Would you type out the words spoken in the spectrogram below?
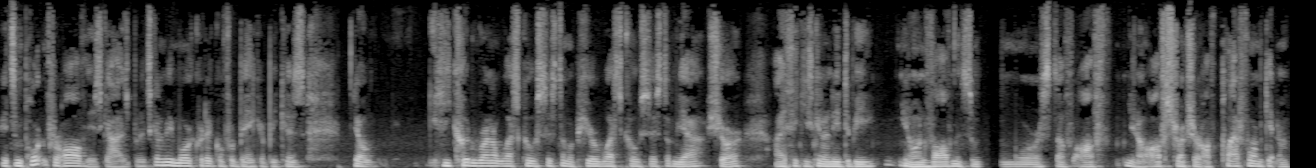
it's important for all of these guys, but it's going to be more critical for Baker because, you know, he could run a West Coast system, a pure West Coast system. Yeah, sure. I think he's going to need to be, you know, involved in some more stuff off, you know, off structure, off platform, getting him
